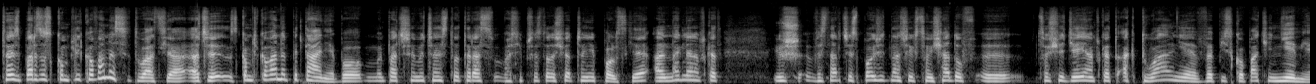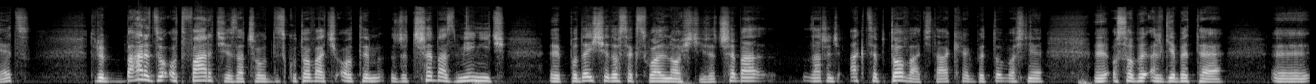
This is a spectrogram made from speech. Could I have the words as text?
to jest bardzo skomplikowana sytuacja, znaczy skomplikowane pytanie, bo my patrzymy często teraz właśnie przez to doświadczenie polskie, ale nagle na przykład już wystarczy spojrzeć na naszych sąsiadów, y, co się dzieje na przykład aktualnie w episkopacie Niemiec, który bardzo otwarcie zaczął dyskutować o tym, że trzeba zmienić podejście do seksualności, że trzeba zacząć akceptować, tak, jakby to właśnie y, osoby LGBT y,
